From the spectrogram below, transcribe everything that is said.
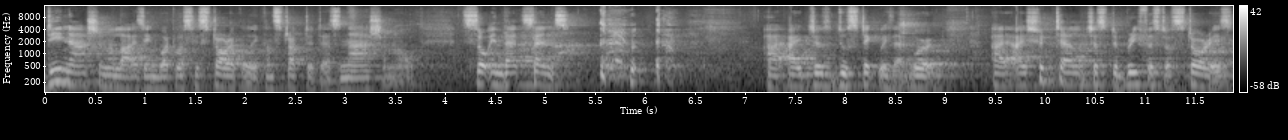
denationalizing what was historically constructed as national. So, in that sense, I, I, just do stick with that word. I, I should tell just the briefest of stories.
